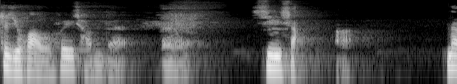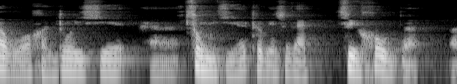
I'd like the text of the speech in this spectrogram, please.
这句话我非常的呃欣赏啊。那我很多一些呃总结，特别是在。最后的呃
